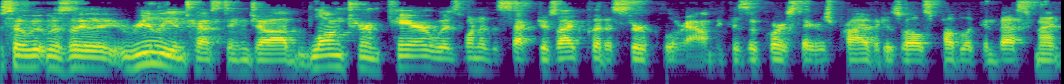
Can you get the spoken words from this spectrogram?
So it was a really interesting job. Long term care was one of the sectors I put a circle around because, of course, there was private as well as public investment.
